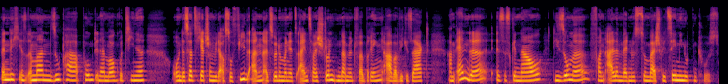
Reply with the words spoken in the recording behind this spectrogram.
finde ich, ist immer ein super Punkt in der Morgenroutine. Und das hört sich jetzt schon wieder auch so viel an, als würde man jetzt ein, zwei Stunden damit verbringen. Aber wie gesagt, am Ende ist es genau die Summe von allem, wenn du es zum Beispiel zehn Minuten tust.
